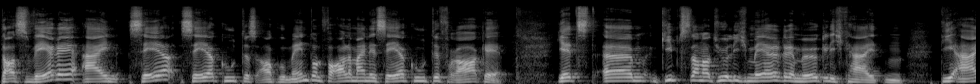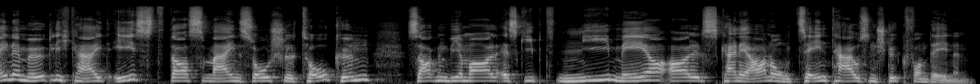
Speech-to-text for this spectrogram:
Das wäre ein sehr, sehr gutes Argument und vor allem eine sehr gute Frage. Jetzt ähm, gibt es da natürlich mehrere Möglichkeiten. Die eine Möglichkeit ist, dass mein Social Token, sagen wir mal, es gibt nie mehr als, keine Ahnung, 10.000 Stück von denen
